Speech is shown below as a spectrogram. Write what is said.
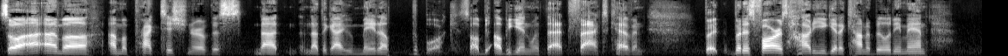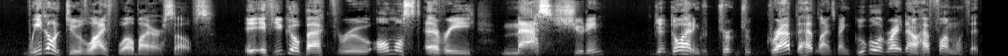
so I, am a I'm a practitioner of this, not not the guy who made up the book. So I'll, I'll begin with that fact, Kevin. But but as far as how do you get accountability, man, we don't do life well by ourselves. If you go back through almost every mass shooting, go ahead and grab the headlines, man. Google it right now. Have fun with it.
